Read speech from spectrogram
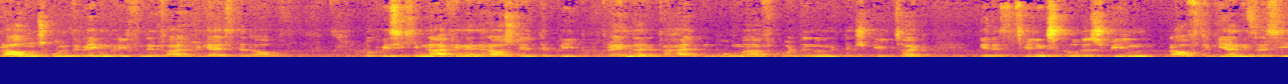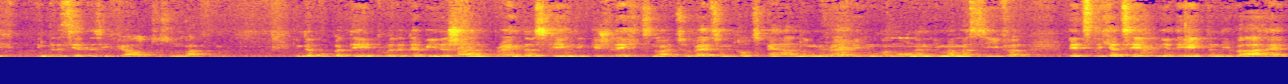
Frauen- und Schwulenbewegung riefen den Fall begeistert auf. Doch wie sich im Nachhinein herausstellte, blieb Brenda im Verhalten bubenhaft, wollte nur mit dem Spielzeug ihres Zwillingsbruders spielen, raufte gern, interessierte sich für Autos und Waffen. In der Pubertät wurde der Widerstand Brendas gegen die Geschlechtsneuzuweisung trotz Behandlung mit weiblichen Hormonen immer massiver. Letztlich erzählten ihr die Eltern die Wahrheit.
